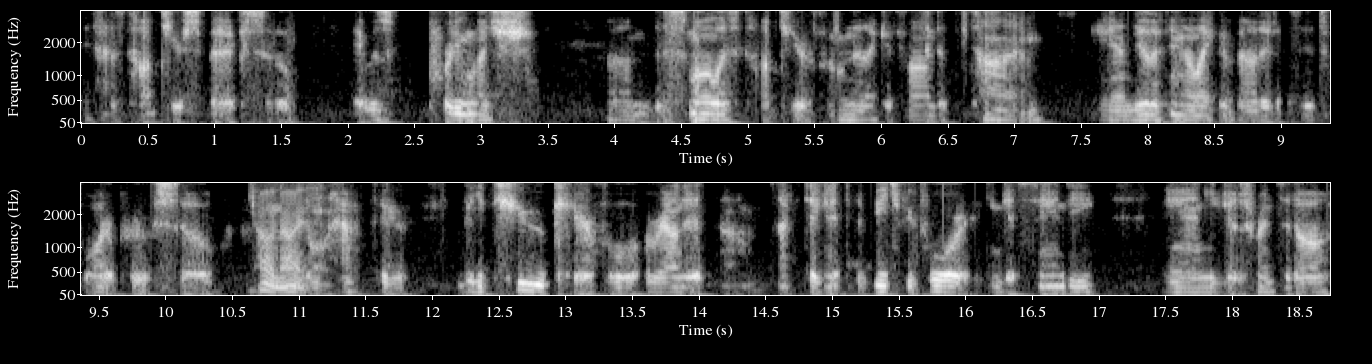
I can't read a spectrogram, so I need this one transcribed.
it has top tier specs. So it was pretty much um, the smallest top tier phone that I could find at the time. And the other thing I like about it is it's waterproof, so oh, nice. you don't have to be too careful around it. Um, I've taken it to the beach before; it can get sandy, and you just rinse it off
